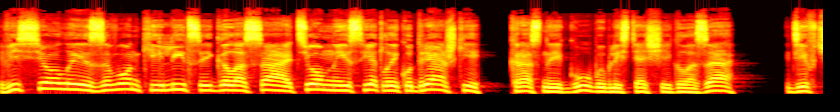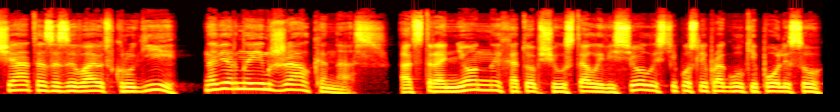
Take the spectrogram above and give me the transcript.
Веселые, звонкие лица и голоса, темные и светлые кудряшки, красные губы, блестящие глаза. Девчата зазывают в круги, наверное, им жалко нас, отстраненных от общей усталой веселости после прогулки по лесу.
